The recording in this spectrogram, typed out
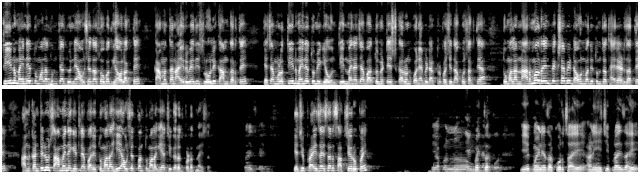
तीन महिने तुम्हाला तुमच्या जुन्या औषधासोबत घ्यावं लागते. का म्हणताना आयुर्वेदी स्लोली काम करते. त्याच्यामुळं तीन महिने तुम्ही घेऊन तीन महिन्याच्या बाद तुम्ही टेस्ट करून कोण्या बी डॉक्टरपाशी दाखवू शकता तुम्हाला नॉर्मल रेंजपेक्षा बी डाऊनमध्ये तुमचं थायरॉईड जाते. आणि कंटिन्यू सहा महिने घेतल्यापारी तुम्हाला हे औषध पण तुम्हाला घ्यायची गरज पडत नाही सर प्राईस काय याची प्राईस आहे सर सातशे रुपये. हे आपण एक बघता महिन्याचा कोर्स. एक महिन्याचा कोर्स आहे आणि ह्याची प्राईज आहे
